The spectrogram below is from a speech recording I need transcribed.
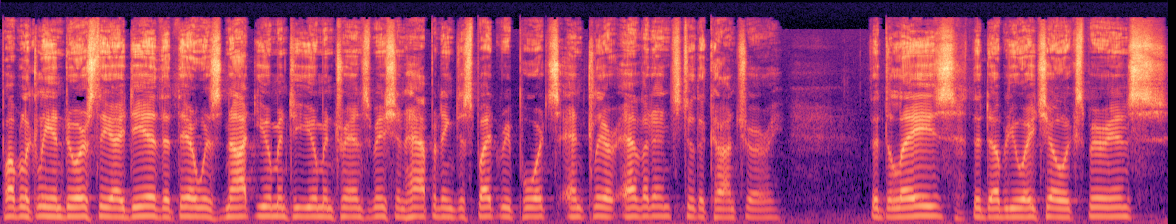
publicly endorsed the idea that there was not human to human transmission happening despite reports and clear evidence to the contrary. The delays the WHO experienced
